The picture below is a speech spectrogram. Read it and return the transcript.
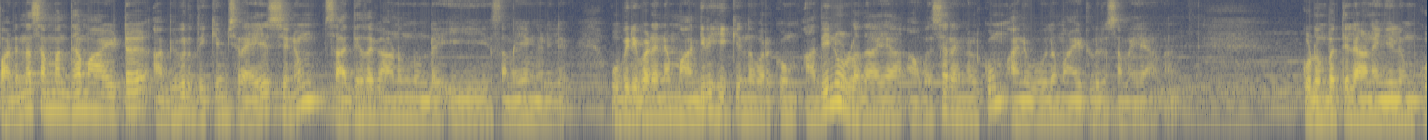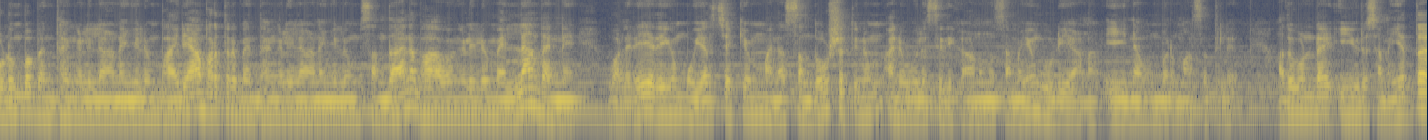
പഠന സംബന്ധമായിട്ട് അഭിവൃദ്ധിക്കും ശ്രേയസ്സിനും സാധ്യത കാണുന്നുണ്ട് ഈ സമയങ്ങളിൽ. ഉപരിപഠനം ആഗ്രഹിക്കുന്നവർക്കും അതിനുള്ളതായ അവസരങ്ങൾക്കും അനുകൂലമായിട്ടുള്ളൊരു സമയമാണ്. കുടുംബത്തിലാണെങ്കിലും കുടുംബ ബന്ധങ്ങളിലാണെങ്കിലും ഭാര്യാഭർത്തൃ ബന്ധങ്ങളിലാണെങ്കിലും സന്താന ഭാവങ്ങളിലും എല്ലാം തന്നെ വളരെയധികം ഉയർച്ചയ്ക്കും മനസ്സന്തോഷത്തിനും അനുകൂല സ്ഥിതി കാണുന്ന സമയം കൂടിയാണ് ഈ നവംബർ മാസത്തിൽ അതുകൊണ്ട് ഈ ഒരു സമയത്ത്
